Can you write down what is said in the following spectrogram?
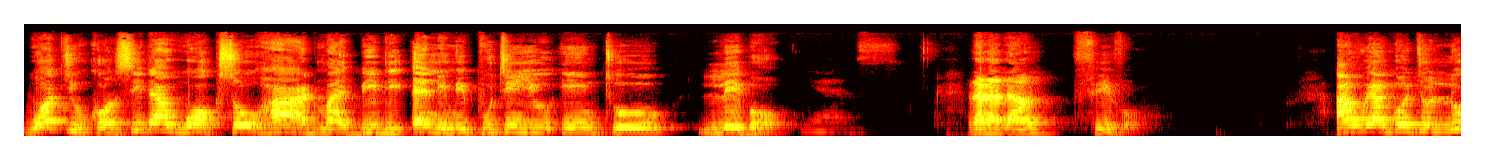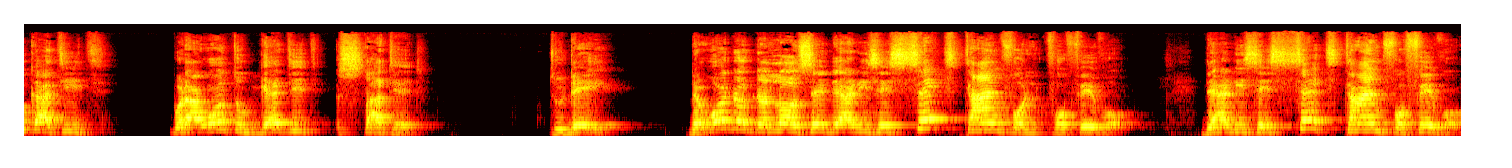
what you consider work so hard might be the enemy putting you into labor rather than favor. And we are going to look at it, but I want to get it started today. The word of the Lord said there is a set time for, for favor. There is a set time for favor.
